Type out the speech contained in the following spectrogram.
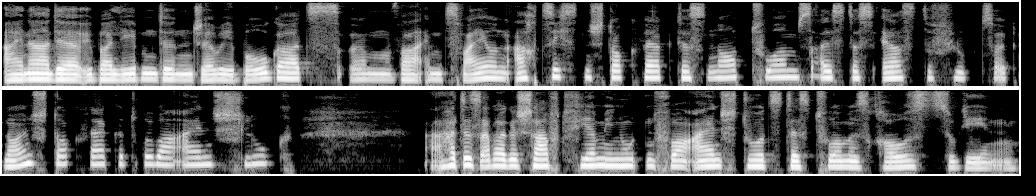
Einer der Überlebenden, Jerry Bogarts, ähm, war im 82. Stockwerk des Nordturms, als das erste Flugzeug neun Stockwerke drüber einschlug hat es aber geschafft, vier Minuten vor Einsturz des Turmes rauszugehen.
